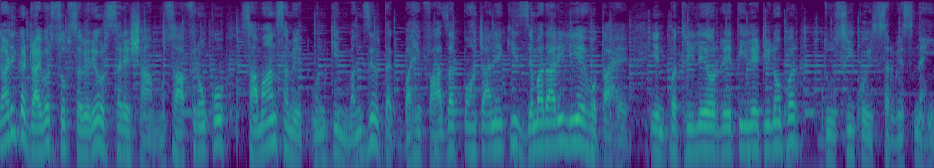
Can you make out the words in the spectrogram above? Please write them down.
گاڑی کا ڈرائیور صبح سویرے اور سرے شام مسافروں کو سامان سمیت ان کی منزل تک بحفاظت پہنچانے کی ذمہ داری لیے ہوتا ہے۔ ان پتریلے اور ریتیلے ٹیلوں پر دوسری کوئی سروس نہیں۔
